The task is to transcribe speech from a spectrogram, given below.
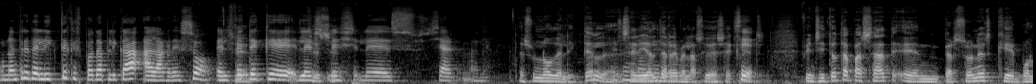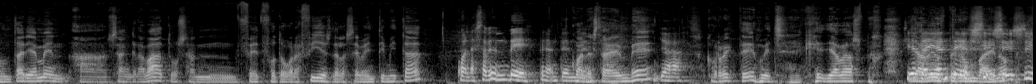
un altre delicte que es pot aplicar a l'agressor. El sí. fet de que les... Sí, sí. les, les vale és un nou delicte, el, seria el de revelació de secrets. Sí. Fins i tot ha passat en persones que voluntàriament s'han gravat o s'han fet fotografies de la seva intimitat quan estaven bé, per entendre. Quan estaven bé, ja. correcte, veig que ja vas, ja, ja veus per on va, sí, no? Sí, sí.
